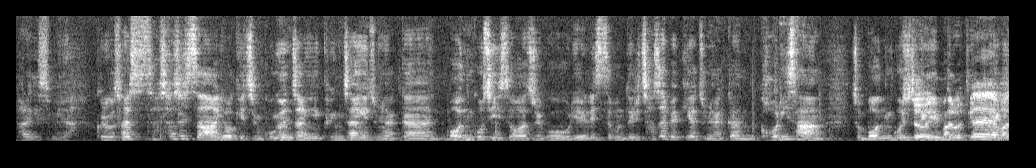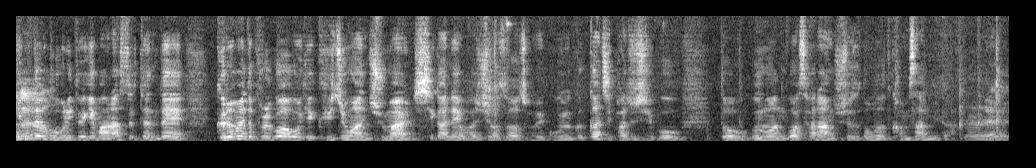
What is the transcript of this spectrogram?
바라겠습니다. 그리고 사실, 사실상 여기 지금 공연장이 굉장히 좀 약간 먼 곳이 있어가지고 우리 앨리스 분들이 찾아뵙기가 좀 약간 거리상 좀 먼 곳이 그쵸, 되게 마- 힘들었겠죠. 네, 맞아요. 힘든 부분이 되게 많았을 텐데 그럼에도 불구하고 이렇게 귀중한 주말 시간에 와주셔서 저희 공연 끝까지 봐주시고 또 응원과 사랑 주셔서 너무나도 감사합니다. 네.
